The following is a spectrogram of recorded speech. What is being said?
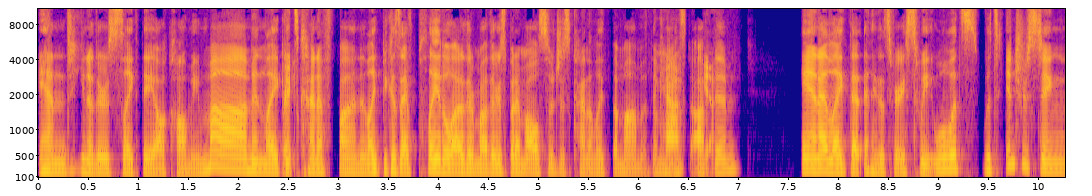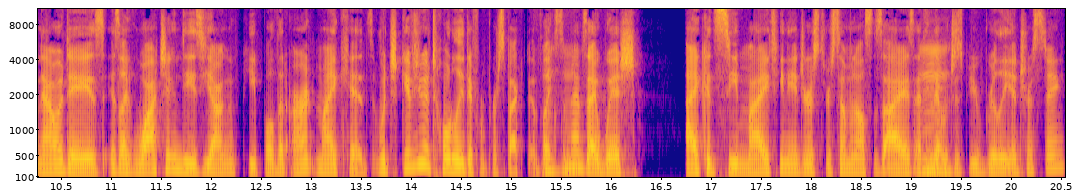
and you know, there's like they all call me mom, and like Right. it's kind of fun. And like because I've played a lot of their mothers, but I'm also just kind of like the mom of the, The mom, cast yeah. often. And I like that. I think that's very sweet. Well, what's what's interesting nowadays is like watching these young people that aren't my kids, which gives you a totally different perspective. Like Mhm. sometimes I wish I could see my teenagers through someone else's eyes. I think that Mm. would just be really interesting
